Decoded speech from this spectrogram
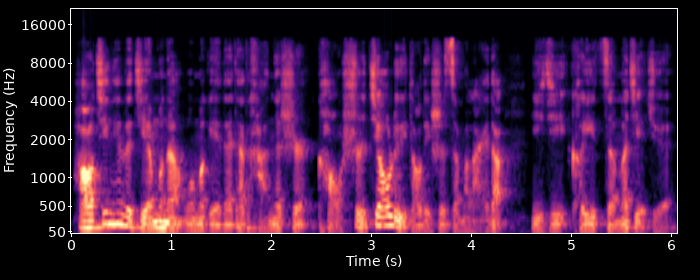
好，今天的节目呢，我们给大家谈的是考试焦虑到底是怎么来的，以及可以怎么解决。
